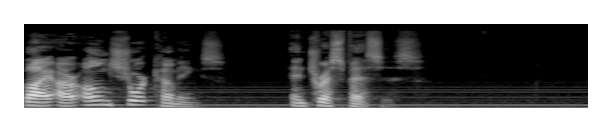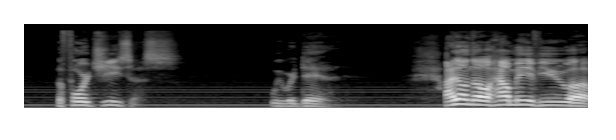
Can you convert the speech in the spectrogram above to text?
by our own shortcomings and trespasses. Before Jesus, we were dead. I don't know how many of you uh,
